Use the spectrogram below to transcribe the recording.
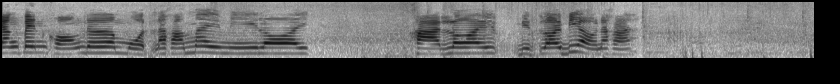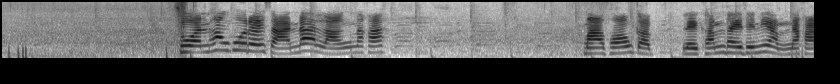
ยังเป็นของเดิมหมดนะคะ ไม่มีรอยขาดรอยบิดรอยเบี้ยวนะคะ ส่วนห้องผู้โดยสารด้านหลังนะคะ มาพร้อมกับเหล็กค้ำไทเทเนียมนะคะ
